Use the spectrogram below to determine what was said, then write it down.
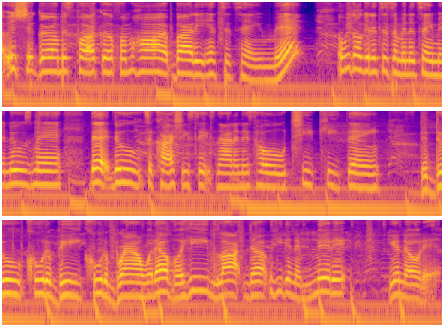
up? It's your girl, Mzz Parker from Hardbody Entertainment. And we're to get into some entertainment news, man. That dude, Tekashi 69 and this whole Chief Keef thing, the dude, Kooda B, Kuda Brown, whatever, he locked up. He didn't admit it. You know that.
